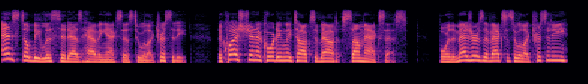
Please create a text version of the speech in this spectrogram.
and still be listed as having access to electricity. The question accordingly talks about some access. For the measures of access to electricity,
